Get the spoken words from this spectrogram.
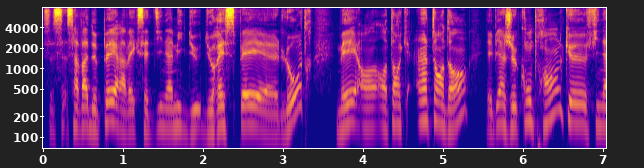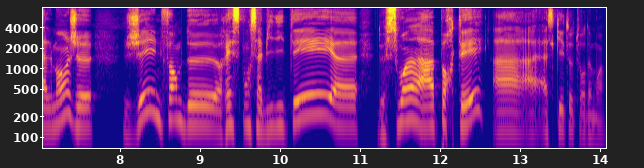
ça, va de pair avec cette dynamique du, respect de l'autre, mais en, en tant qu'intendant, eh bien, je comprends que finalement, je j'ai une forme de responsabilité, euh, de soin à apporter à, ce qui est autour de moi.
